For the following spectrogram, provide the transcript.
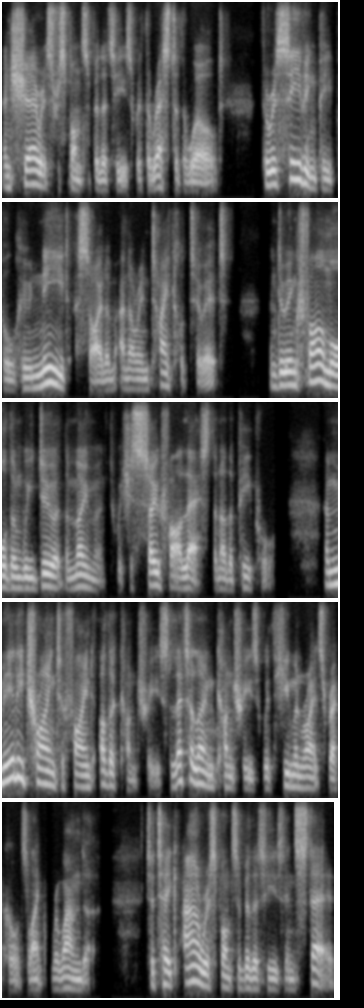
and share its responsibilities with the rest of the world for receiving people who need asylum and are entitled to it, and doing far more than we do at the moment, which is so far less than other people and merely trying to find other countries, let alone countries with human rights records like Rwanda, to take our responsibilities instead,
